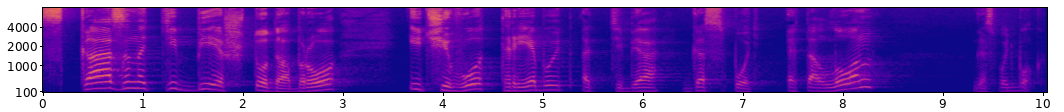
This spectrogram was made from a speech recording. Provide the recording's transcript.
сказано тебе, что добро, и чего требует от тебя Господь». Эталон – Господь Бог.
